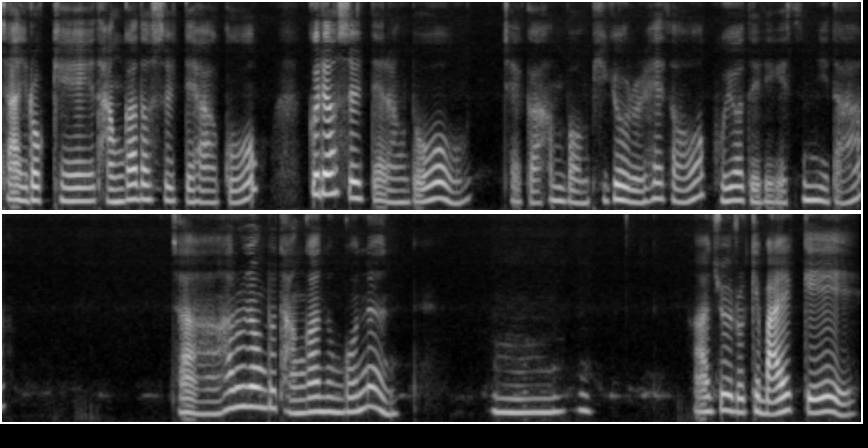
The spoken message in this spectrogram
자, 이렇게 담가뒀을 때하고 끓였을 때랑도 제가 한번 비교를 해서 보여드리겠습니다. 자, 하루 정도 담가놓은 거는 음, 아주 이렇게 맑게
